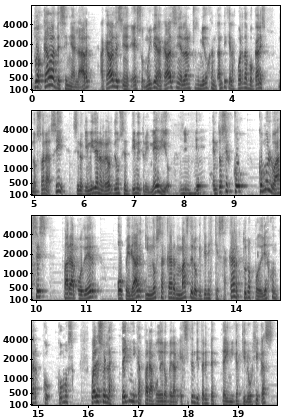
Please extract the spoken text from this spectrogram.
tú acabas de señalar, acabas de señalar, eso, muy bien, acabas de señalar a nuestros amigos cantantes que las cuerdas vocales no son así, sino que miden alrededor de un centímetro y medio. Eh, entonces, ¿cómo, lo haces para poder operar y no sacar más de lo que tienes que sacar? ¿Tú nos podrías contar cómo, cuáles son las técnicas para poder operar? ¿Existen diferentes técnicas quirúrgicas?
